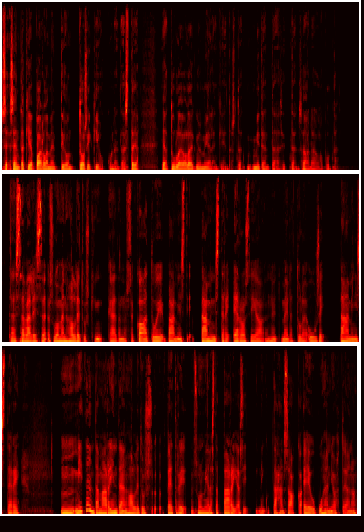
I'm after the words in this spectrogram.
se, sen takia parlamentti on tosi kiukkunen tästä ja, ja tulee olemaan kyllä mielenkiintoista, että miten tämä sitten saadaan lopulta – tässä no. välissä Suomen hallituskin käytännössä kaatui, pääministeri, pääministeri erosi ja nyt meille tulee uusi pääministeri. Mm, miten tämä Rinteen hallitus, Petri, sun mielestä pärjäsi niin kuin tähän saakka EU-puheenjohtajana,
